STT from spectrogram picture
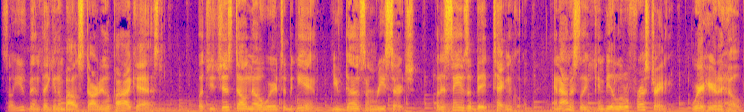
So you've been thinking about starting a podcast. but you just don't know where to begin. You've done some research, but it seems a bit technical and honestly can be a little frustrating. We're here to help.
